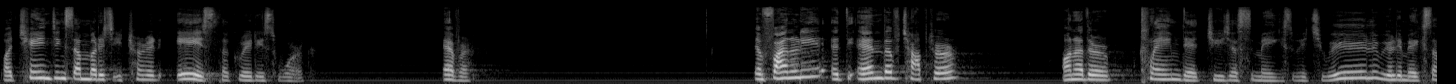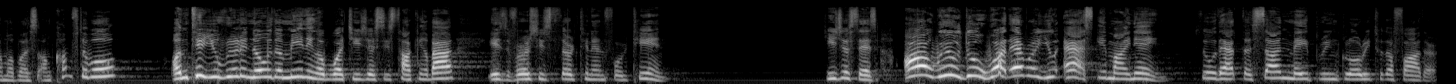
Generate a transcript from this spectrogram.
but changing somebody's eternity is the greatest work ever. And finally, at the end of chapter, another claim that Jesus makes, which really, really makes some of us uncomfortable until you really know the meaning of what Jesus is talking about, is verses 13 and 14. Jesus says, I will do whatever you ask in my name, so that the Son may bring glory to the Father.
